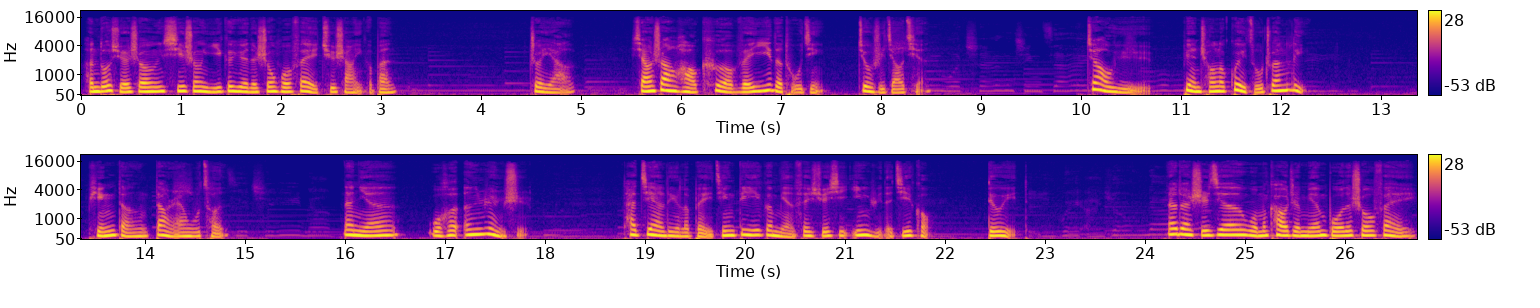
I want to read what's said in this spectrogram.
很多学生牺牲一个月的生活费去上一个班。这样，想上好课唯一的途径就是交钱。教育变成了贵族专利，平等荡然无存。那年我和恩认识，他建立了北京第一个免费学习英语的机构，Do It。那段时间，我们靠着绵薄的收费。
